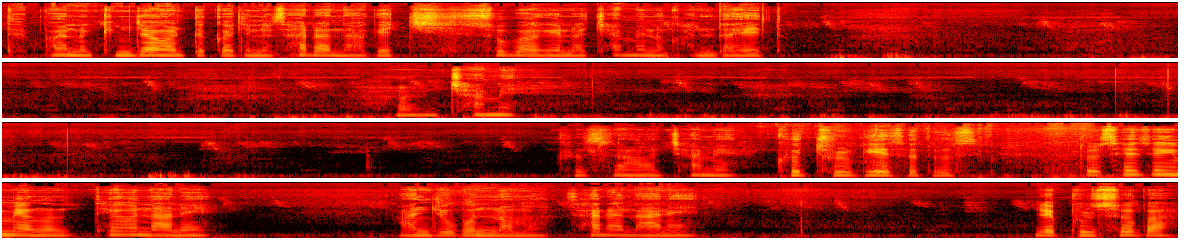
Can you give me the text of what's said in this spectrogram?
대파는 김장할 때까지는 살아나겠지. 수박이나 참외는 간다 해도. 음, 참해. 불쌍한 참해. 그 줄기에서도 또 새 생명은 태어나네. 안 죽은 놈은 살아나네. 내 불수박.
